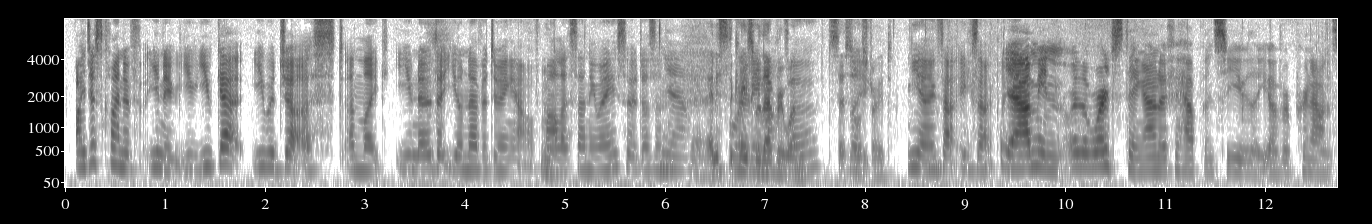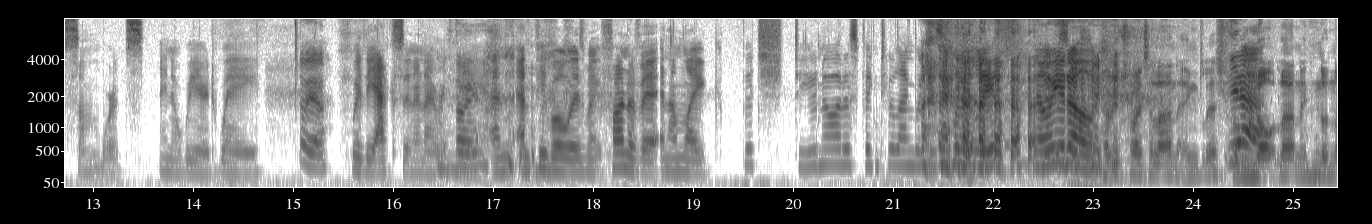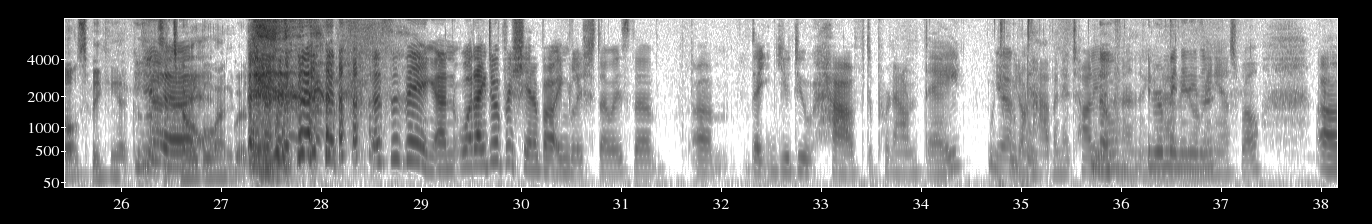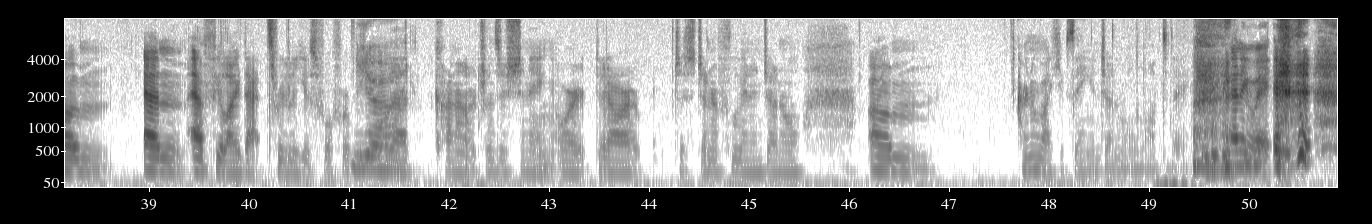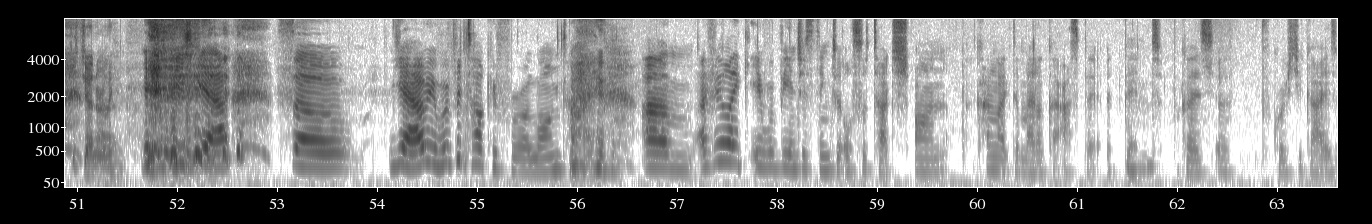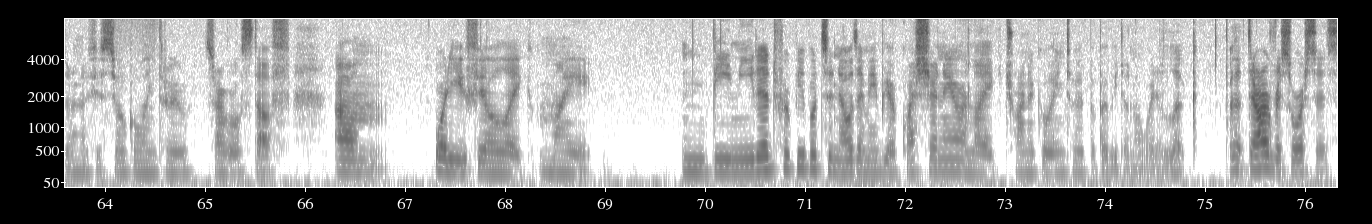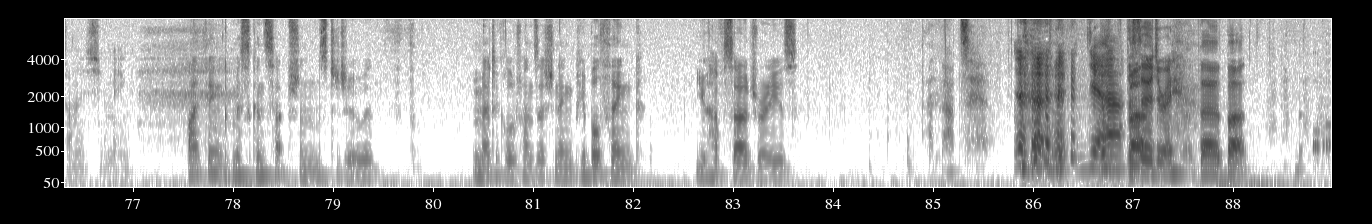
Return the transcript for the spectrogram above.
I just kind of, you know, you, you get, you adjust, and like, you know that you're never doing it out of Mm. malice anyway, so it doesn't. yeah. Yeah, and it's the case really with everyone. matter, It's so like- straight. Yeah, exactly, exactly. Yeah, I mean, with the words thing, I don't know if it happens to you that you ever pronounce some words in a weird way Oh yeah. with the accent and everything, Oh, yeah. and and people always make fun of it, and I'm like, bitch, do you know how to speak two languages fluently? no, you don't. have you tried to learn English from Yeah. not learning, not speaking it? Because it's a terrible language. That's the thing, and what I do appreciate about English though is the um, that you do have the pronoun they, which Yeah. we don't Mm. have in Italian No, and in we Romania in. Romania as well. Um, and I feel like that's really useful for people Yeah. that kind of are transitioning or they are just gender fluent in general. Um, I don't know why I keep saying in general a lot today. anyway, Just generally. Yeah. So yeah, I mean we've been talking for a long time. um, I feel like it would be interesting to also touch on kind of like the medical aspect a bit because of, of course you guys I don't know if you're still going through several stuff. Um, what do you feel like might be needed for people to know that maybe you're questioning or like trying to go into it but, but we don't know where to look? But there are resources, I'm assuming. I think misconceptions to do with medical transitioning. People think you have surgeries, and that's it. yeah. The surgery. The, but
